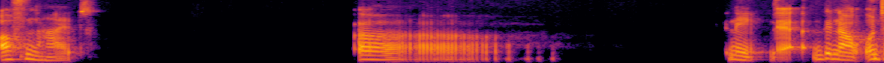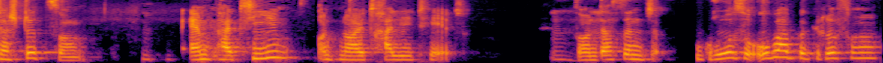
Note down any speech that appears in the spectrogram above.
Offenheit, äh, nee, äh, genau, Unterstützung, Empathie und Neutralität. So, und mhm. das sind große Oberbegriffe,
